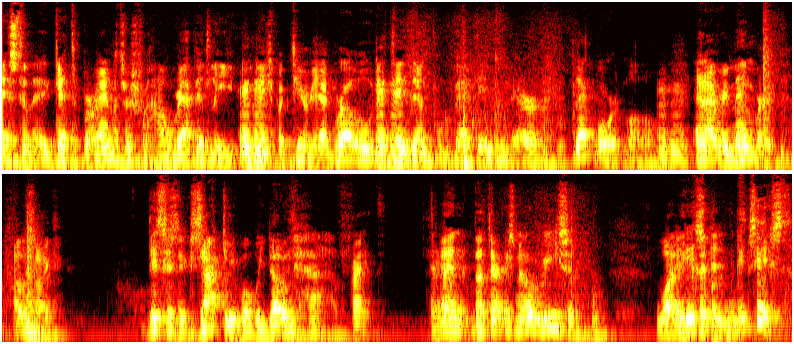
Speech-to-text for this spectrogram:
estimate get the parameters for how rapidly these bacteria grow, that they then put back into their blackboard model. And I remember, I was like, this is exactly what we don't have. right, and, then, And but there is no reason why this couldn't exist.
